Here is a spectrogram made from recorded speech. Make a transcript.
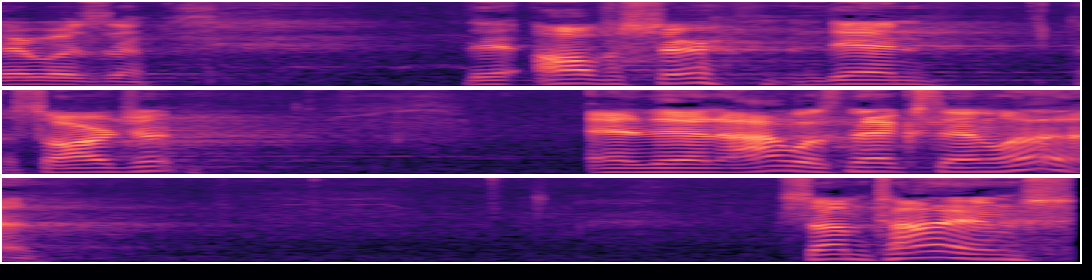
there was a the officer and then a sergeant and then i was next in line sometimes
